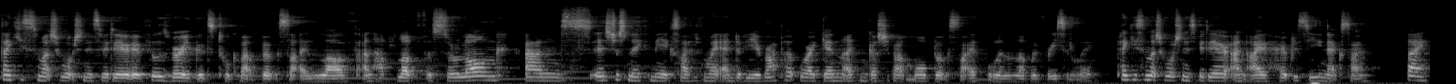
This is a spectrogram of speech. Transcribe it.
Thank you so much for watching this video. It feels very good to talk about books that I love and have loved for so long, and it's just making me excited for my end of year wrap up where again I can gush about more books that I've fallen in love with recently. Thank you so much for watching this video, and I hope to see you next time. Bye.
